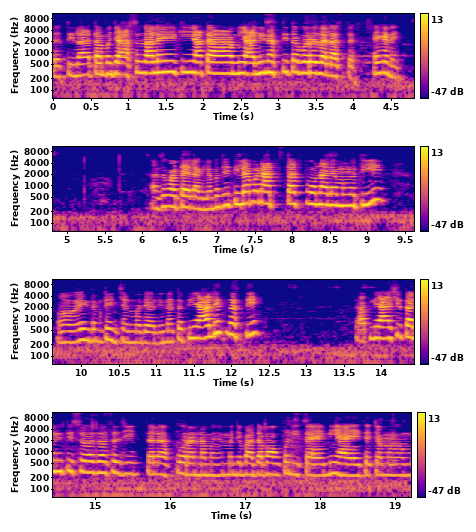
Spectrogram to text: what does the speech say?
तर तिला आता म्हणजे असं झालं आहे की आता मी आली नसती तर बरं झालं असतं. आहे का नाही? असं वाटायला लागलं. म्हणजे तिला पण आत्ताच फोन आल्यामुळं ती एकदम टेन्शनमध्ये आली. नाही तर ती आलीच नसती. आपली अशीच आली होती सहजासहजी. चला पोरांना म्हणजे माझा भाऊ पण इथं आहे मी आहे. त्याच्यामुळं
